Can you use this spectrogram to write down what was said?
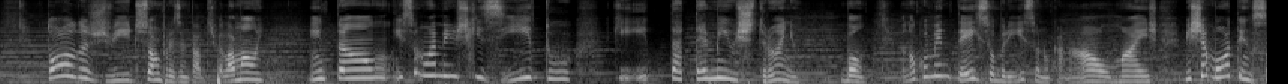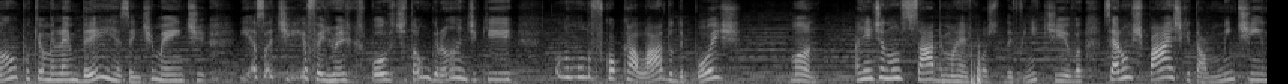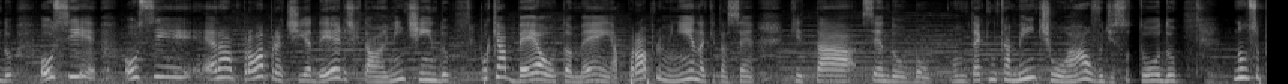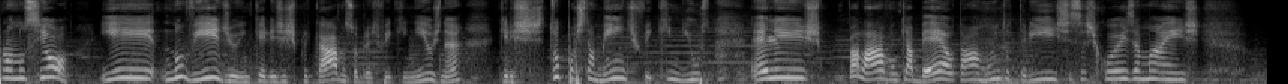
Todos os vídeos são apresentados pela mãe. Então, isso não é meio esquisito? Que tá até meio estranho. Bom, eu não comentei sobre isso no canal, mas me chamou a atenção porque eu me lembrei recentemente e essa tia fez um exposit tão grande que todo mundo ficou calado depois. Mano, a gente não sabe uma resposta definitiva, se eram os pais que estavam mentindo, ou se, ou se era a própria tia deles que estava mentindo, porque a Bel também, a própria menina que está sendo, que tá sendo, bom, um, tecnicamente o alvo disso tudo, não se pronunciou. E no vídeo em que eles explicavam sobre as fake news, né? Que eles supostamente fake news, eles falavam que a Bel tava muito triste, essas coisas, mas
